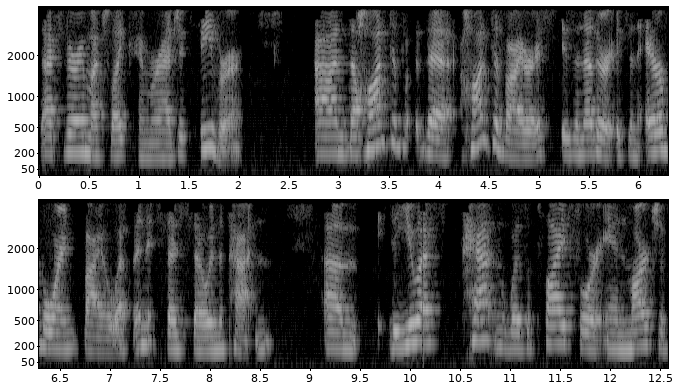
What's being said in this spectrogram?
That's very much like hemorrhagic fever. And the, the hantavirus is another, it's an airborne bioweapon. It says so in the patent. Um, the U.S. patent was applied for in March of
